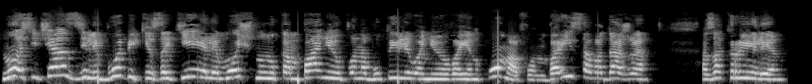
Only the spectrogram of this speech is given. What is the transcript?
Ну, а сейчас зелебобики затеяли мощную кампанию по набутыливанию военкомов. Он Борисова даже закрыли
